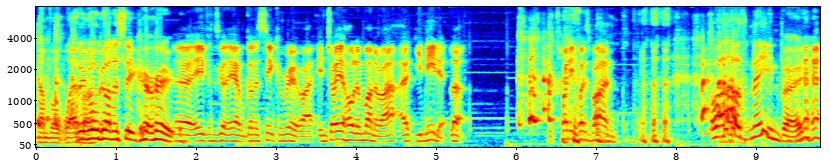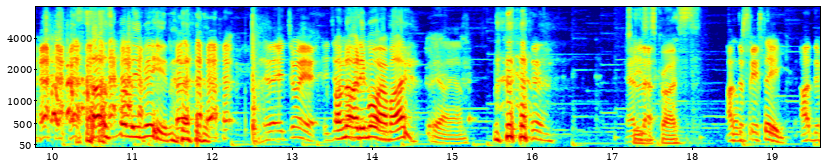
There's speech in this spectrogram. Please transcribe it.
number whatever. We've all gone a secret route. Uh, Ethan's got yeah, we've got a secret route. Right, enjoy your hole in one. All right, uh, you need it. Look, You're twenty points behind. Well, that was mean, bro. that was fully mean. Enjoy it. Enjoy I'm not anymore, one. am I? Yeah, I am. Jesus Christ. under I'm 50. Under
